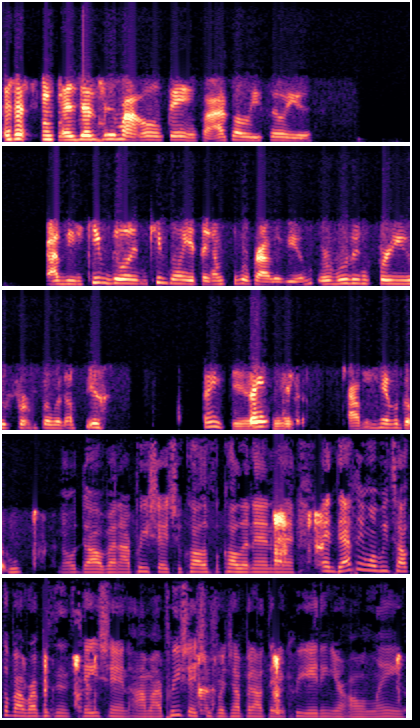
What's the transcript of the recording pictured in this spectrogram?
and just do my own thing. So I totally feel you. I mean, keep doing keep doing your thing. I'm super proud of you. We're rooting for you from Philadelphia. Thank you. Thank you. Have a good one. No doubt, man. I appreciate you calling for calling in, man. And definitely when we talk about representation, um, I appreciate you for jumping out there and creating your own lane.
